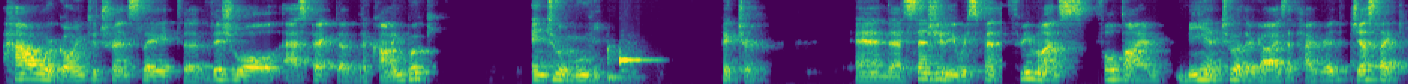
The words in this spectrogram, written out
how we're going to translate the visual aspect of the comic book into a movie picture. And uh, essentially, we spent three months full time, me and two other guys at Hybride, just like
